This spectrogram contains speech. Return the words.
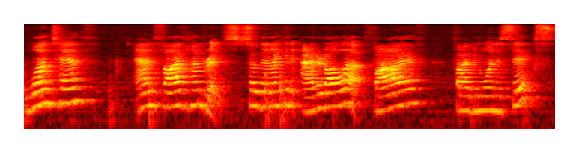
1 tenth, and 5 hundredths. So then I can add it all up. 5, 5 and 1 is 6,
